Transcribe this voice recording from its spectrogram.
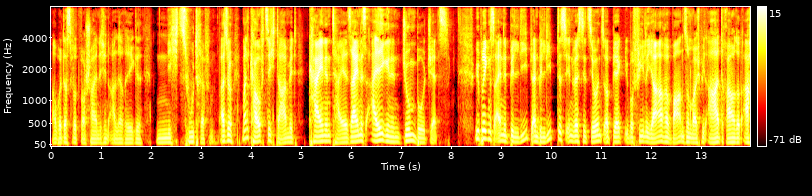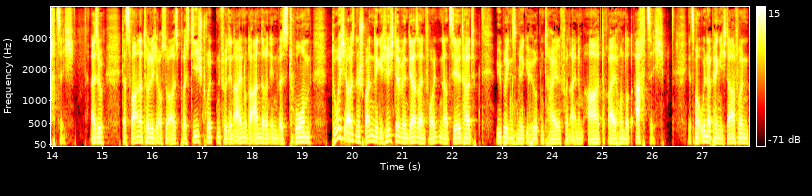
aber das wird wahrscheinlich in aller Regel nicht zutreffen. Also man kauft sich damit keinen Teil seines eigenen Jumbo-Jets. Übrigens eine beliebt, ein beliebtes Investitionsobjekt über viele Jahre waren zum Beispiel A380. Also das war natürlich auch so aus Prestigegründen für den ein oder anderen Investoren durchaus eine spannende Geschichte, wenn der seinen Freunden erzählt hat. Übrigens, mir gehört ein Teil von einem A380. Jetzt mal unabhängig davon,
